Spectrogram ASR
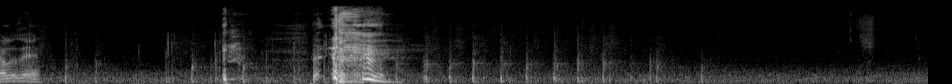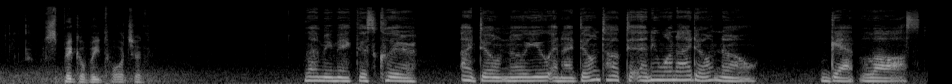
Hell is it? Speak or be tortured. Let me make this clear. I don't know you, and I don't talk to anyone I don't know. Get lost.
